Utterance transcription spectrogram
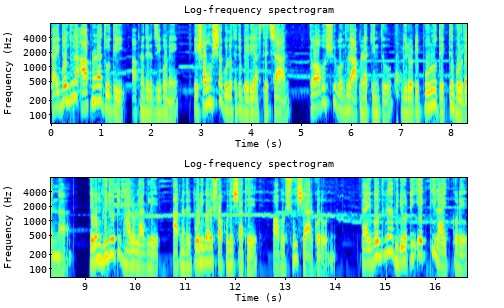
তাই বন্ধুরা, আপনারা যদি আপনাদের জীবনে এই সমস্যাগুলো থেকে বেরিয়ে আসতে চান, তো অবশ্যই বন্ধুরা আপনারা কিন্তু ভিডিওটি পুরো দেখতে ভুলবেন না। এবং ভিডিওটি ভালো লাগলে আপনাদের পরিবারের সকলের সাথে অবশ্যই শেয়ার করুন। তাই বন্ধুরা, ভিডিওটি একটি লাইক করে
